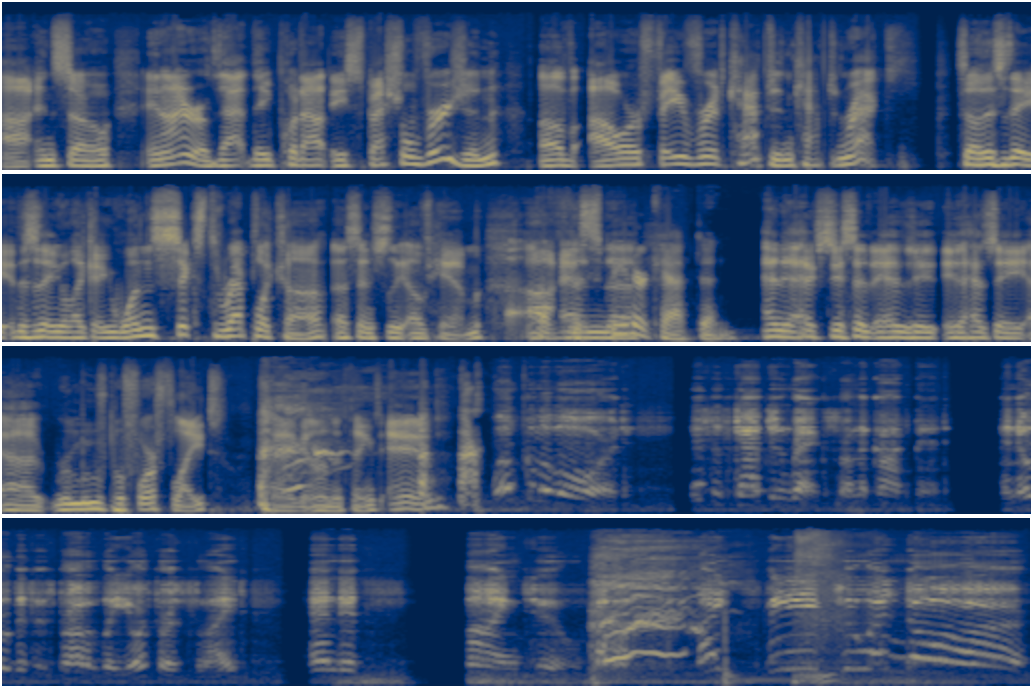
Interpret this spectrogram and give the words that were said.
uh, and so in honor of that they put out a special version of our favorite captain captain rex so this is a this is a like a one sixth replica essentially of him uh, of the speeder captain. and it actually said it has a, it has a uh, remove before flight tag on the things and Welcome aboard. This is Captain Rex from the cockpit. I know this is probably your first flight, and it's mine too. Light speed to Endor!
